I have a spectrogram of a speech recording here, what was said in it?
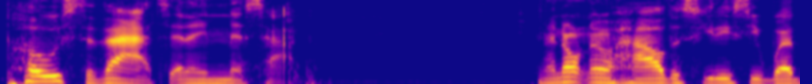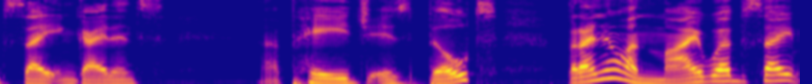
post that in a mishap? I don't know how the CDC website and guidance uh, page is built, but I know on my website,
